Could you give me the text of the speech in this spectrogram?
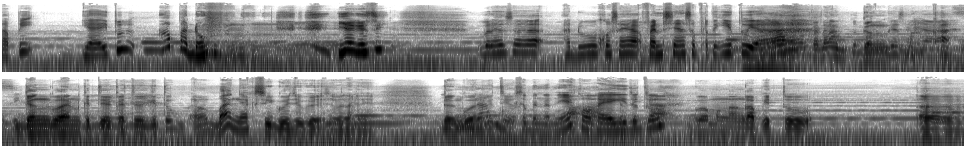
Tapi ya itu apa dong? Mm-mm, iya gak sih? Berasa aduh kok saya fansnya seperti itu ya? Ah, kadang gang gangguan kecil-kecil gitu emang banyak sih gue juga sebenarnya. Gangguan Ganggu kecil. sebenarnya kalau kayak gitu tuh. gue menganggap itu eh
